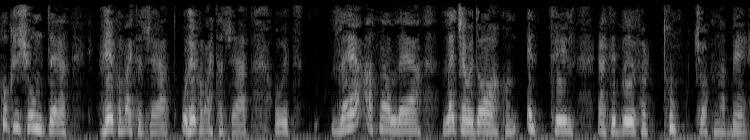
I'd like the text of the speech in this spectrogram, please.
Hokker ikkje om det at her kom eit at og her kom eit at og vi le atna le, letja vi dakon intil at det blir for tungt kjøpna ber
